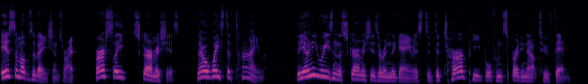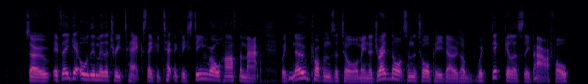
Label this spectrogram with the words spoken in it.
here's some observations, right? Firstly, skirmishes. They're a waste of time. The only reason the skirmishes are in the game is to deter people from spreading out too thin. So if they get all the military techs, they could technically steamroll half the map with no problems at all. I mean, the dreadnoughts and the torpedoes are ridiculously powerful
